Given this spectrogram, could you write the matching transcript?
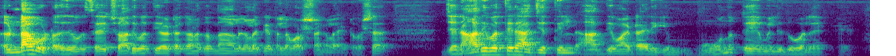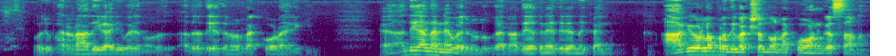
ഉണ്ടാവും കേട്ടോ. ഇത് സ്വേച്ഛാധിപത്യമായിട്ടൊക്കെ നടക്കുന്ന ആളുകളൊക്കെ ഉണ്ടല്ലോ വർഷങ്ങളായിട്ട്. പക്ഷേ ജനാധിപത്യ രാജ്യത്തിൽ ആദ്യമായിട്ടായിരിക്കും മൂന്ന് ടേമിൽ ഇതുപോലെയൊക്കെ ഒരു ഭരണാധികാരി വരുന്നത്. അത് അദ്ദേഹത്തിനൊരു റെക്കോർഡായിരിക്കും. അദ്ദേഹം തന്നെ വരുള്ളൂ. കാരണം അദ്ദേഹത്തിനെതിരെ നിൽക്കാൻ ആകെയുള്ള പ്രതിപക്ഷം എന്ന് പറഞ്ഞാൽ കോൺഗ്രസ് ആണ്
